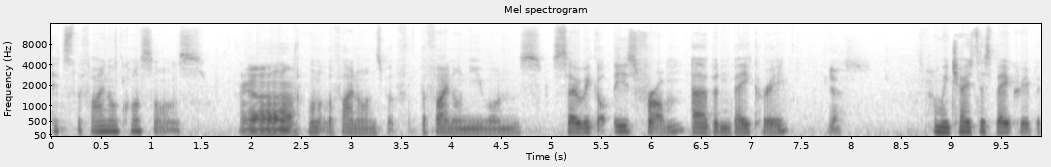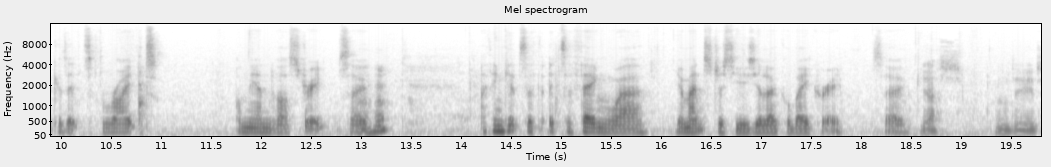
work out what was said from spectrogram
it's the final croissants. Yeah. Well, not the final ones, but the final new ones. So we got these from Urban Bakery. Yes. And we chose this bakery because it's right on the end of our street. So Mhm. I think it's a it's a thing where you're meant to just use your local bakery. So Yes, indeed.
